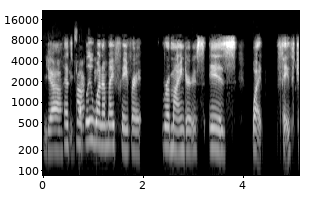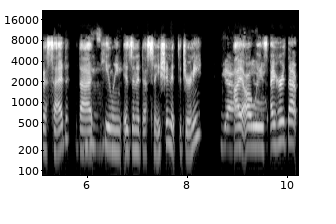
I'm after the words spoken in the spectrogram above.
Yeah. That's exactly. probably one of my favorite reminders is what Faith just said that mm-hmm. healing isn't a destination, it's a journey. Yeah. I always yeah. I heard that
